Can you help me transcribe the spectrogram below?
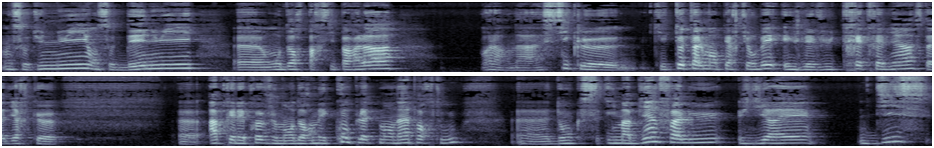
on saute une nuit, on saute des nuits, on dort par-ci par-là. Voilà, on a un cycle qui est totalement perturbé et je l'ai vu très très bien, c'est-à-dire que euh, après l'épreuve, je m'endormais complètement n'importe où. Euh, donc il m'a bien fallu, je dirais, 10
